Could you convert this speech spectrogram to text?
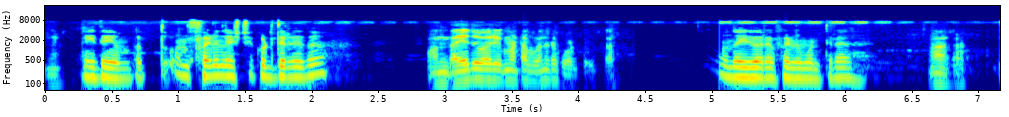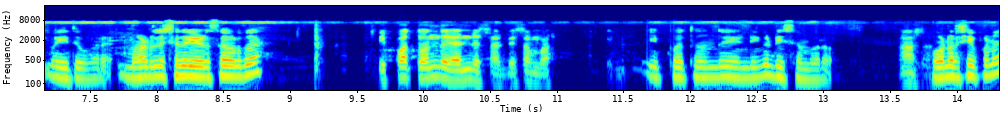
ಹ್ಮ್. ಐದು ಎಂಬತ್ತು. ಒಂದು ಫೈನಲ್ ಎಷ್ಟು ಕೊಡ್ತೀರಾ ಇದು? ಒಂದ್ ಐದುವರೆ ಮಟ್ಟ ಬಂದ್ರೆ ಕೊಡ್ತೀವಿ ಸರ್. ಒಂದು ಐದುವರೆ ಫೈನಲ್ ಮಾಡ್ತೀರಾ? ಹಾ ಸರ್. ಐದೂವರೆ. ಮಾಡಲ್ ಎಷ್ಟಂದ್ರೆ ಎರಡು ಸಾವಿರದ? ಇಪ್ಪತ್ತೊಂದು ಎಂಡ್ ಸರ್ ಡಿಸೆಂಬರ್. ಇಪ್ಪತ್ತೊಂದು ಎಂಡಿಂಗು ಡಿಸೆಂಬರು. ಹಾಂ ಸರ್. ಓನರ್ಶಿಪ್ ಅಣ್ಣ?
